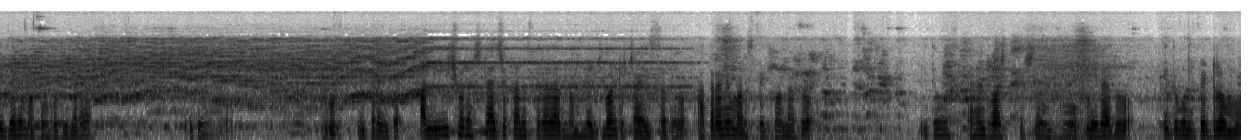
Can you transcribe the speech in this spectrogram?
ಡಿಸೈನು ಮಾಡ್ಕೊಂಡು ಕೊಟ್ಟಿದ್ದಾರೆ ಇದು ಈ ಥರ ಇದೆ. ಅಲ್ಲಿ ಈಶ್ವರ ಸ್ಟ್ಯಾಚು ಕಾಣಿಸ್ತಿರೋದು, ಅದು ನಮ್ಮ ಯಜಮಾನ್ರ ಚಾಯ್ಸ್ ಅದು. ಆ ಥರನೇ ಮಾಡಿಸ್ಬೇಕು ಅನ್ನೋದು. ಇದು ಹ್ಯಾಂಡ್ ವಾಶ್ ಸಿಂಕು ಮಿರರು ಇದು ಒಂದು ಬೆಡ್ರೂಮು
